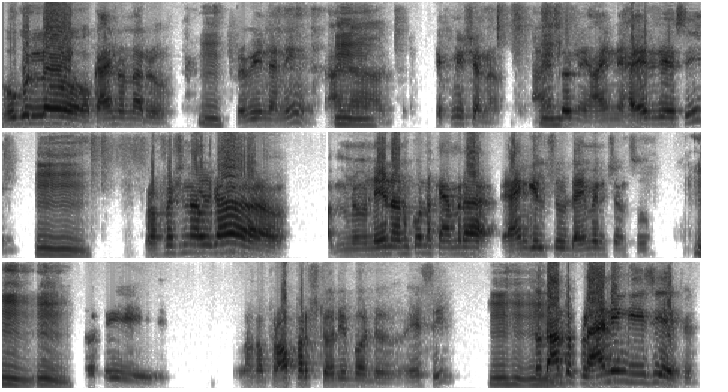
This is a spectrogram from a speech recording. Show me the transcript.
గూగుల్లో ఒక ఆయన ఉన్నారు ఉమ్, ప్రవీణ్ అని ఆయన Hmm. టెక్నీషియన్ ఆయనతో ఆయన్ని హైర్ చేసి ప్రొఫెషనల్గా నేను అనుకున్న కెమెరా యాంగిల్స్ డైమెన్షన్స్ తోటి ఒక ప్రాపర్ స్టోరీ బోర్డు వేసి సో దాంతో ప్లానింగ్ ఈజీ అయిపోయింది.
